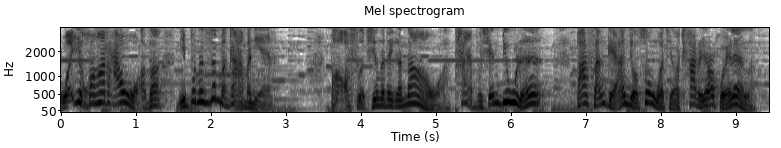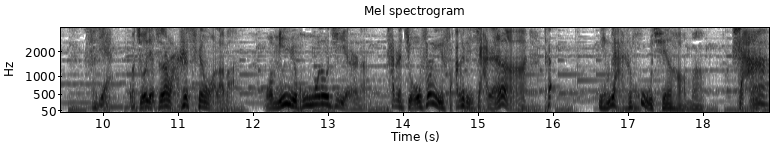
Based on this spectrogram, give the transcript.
我一黄花大小伙子，你不能这么干吧你？宝四听到这个闹啊，他也不嫌丢人，把伞给安九送过去，要叉着腰回来了。四姐，我九姐昨天晚上是亲我了吧？我迷迷糊糊都记着呢。她这酒疯一耍可挺吓人啊！她，你们俩是互亲好吗？啥？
